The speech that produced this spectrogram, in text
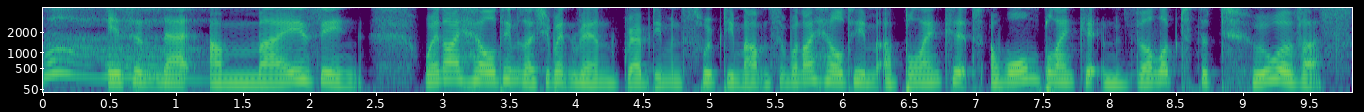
Oh, Isn't that amazing? When I held him, so she went around, grabbed him, and swooped him up. And so when I held him, a blanket, a warm blanket enveloped the two of us,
